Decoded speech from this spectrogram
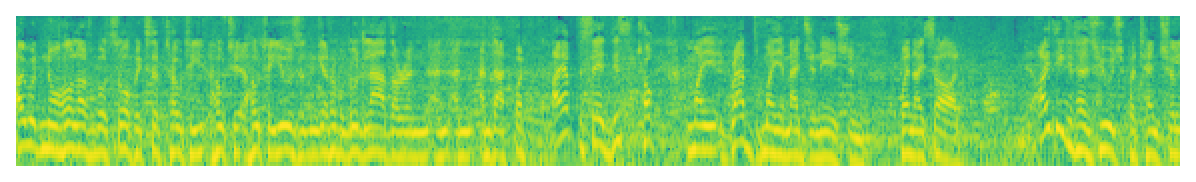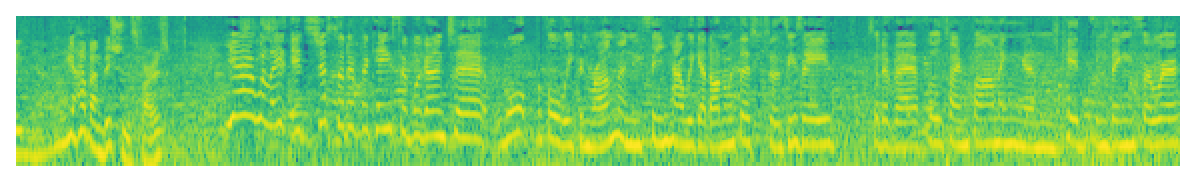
I wouldn't know a whole lot about soap except how to how to how to use it and get up a good lather and, and, and, and that. But I have to say this took my grabbed my imagination when I saw it. I think it has huge potential. You have ambitions for it. Yeah, it, it's just sort of a case of we're going to walk before we can run and see how we get on with it. As you say, sort of uh, full-time farming and kids and things. So we're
